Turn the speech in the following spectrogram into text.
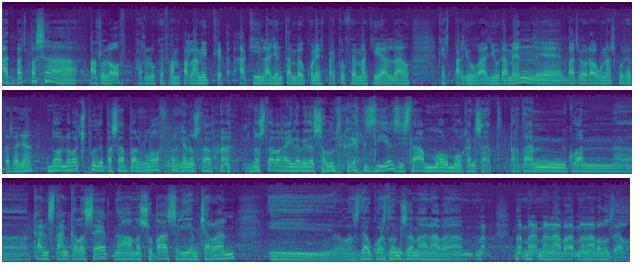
Et vas passar per l'OF, per lo que fan per la nit, que aquí la gent també ho coneix perquè ho fem aquí al Dau, que és per jugar lliurement. Eh, vas veure algunes cosetes allà? No, no vaig poder passar per l'OF perquè no estava, no estava gaire bé de salut aquells dies i estava molt, molt cansat. Per tant, quan eh, Cans tanca a les 7, anàvem a sopar, seguíem xerrant i a les 10 quarts d'onze m'anava a l'hotel.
